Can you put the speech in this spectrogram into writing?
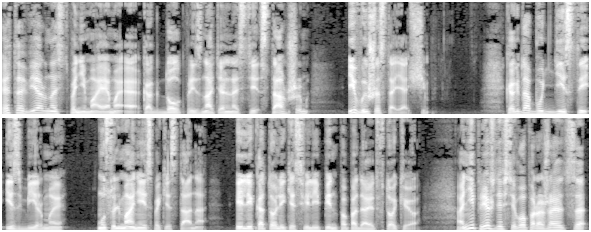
это верность, понимаемая как долг признательности старшим и вышестоящим. Когда буддисты из Бирмы, мусульмане из Пакистана или католики с Филиппин попадают в Токио, они прежде всего поражаются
